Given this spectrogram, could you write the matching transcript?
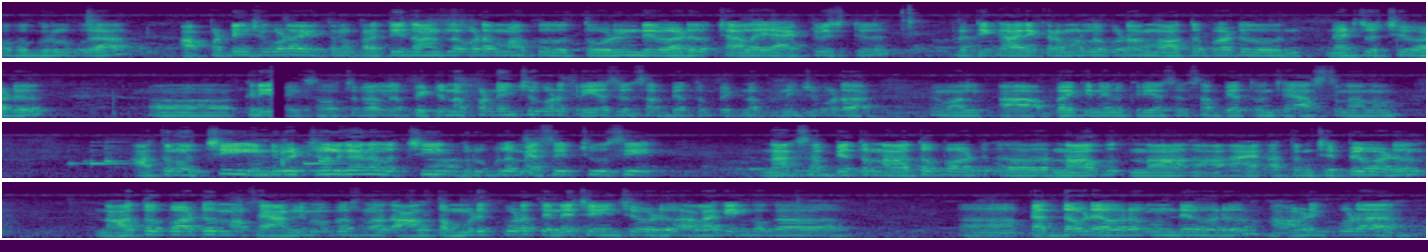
ఒక గ్రూప్గా అప్పటి నుంచి కూడా ఇతను ప్రతి దాంట్లో కూడా మాకు తోడుండేవాడు. చాలా యాక్టివిస్ట్. ప్రతి కార్యక్రమంలో కూడా మాతో పాటు నడిచి వచ్చేవాడు ఆ, క్రియా ఐదు సంవత్సరాలు పెట్టినప్పటి నుంచి కూడా క్రియాశీల సభ్యత్వం పెట్టినప్పటి నుంచి కూడా మేము వాళ్ళ- ఆ అబ్బాయికి నేను క్రియాశీల సభ్యత్వం చేస్తున్నాను. అతను వచ్చి ఇండివిజువల్గానే వచ్చి గ్రూప్లో మెసేజ్ చూసి నాకు సభ్యత్వం నాతో పాటు నాకు నా అతను చెప్పేవాడు. నాతో పాటు మా ఫ్యామిలీ మెంబర్స్ వాళ్ళ తమ్ముడికి కూడా తినే చేయించేవాడు. అలాగే ఇంకొక పెద్దవాడు ఎవరో ఉండేవారు. ఆవిడకి కూడా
